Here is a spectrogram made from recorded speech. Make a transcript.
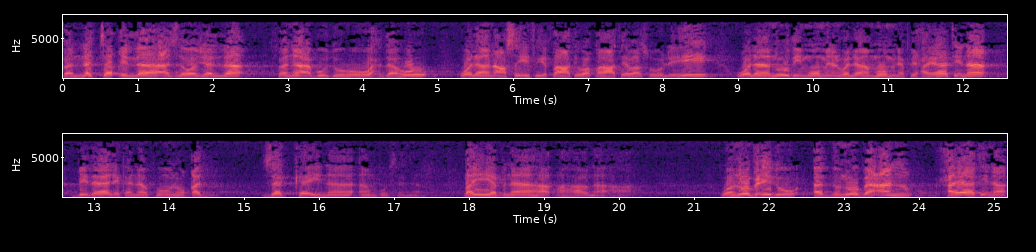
فلنتق الله عز وجل فنعبده وحده ولا نعصيه في طاعة وطاعة رسوله ولا نؤذي مؤمنا ولا مؤمنا في حياتنا بذلك نكون قد زكينا أنفسنا طيبناها طهرناها. ونبعد الذنوب عن حياتنا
